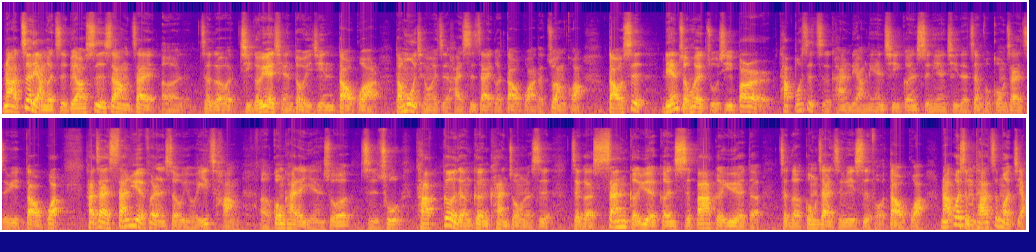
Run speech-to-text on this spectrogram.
那这两个指标事实上在呃这个几个月前都已经倒挂了，到目前为止还是在一个倒挂的状况，导致联准会主席鲍尔他不是只看两年期跟十年期的政府公债值率倒挂，他在三月份的时候有一场呃公开的演说，指出他个人更看重的是这个三个月跟十八个月的。这个公债殖率是否倒挂？那为什么他这么讲？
